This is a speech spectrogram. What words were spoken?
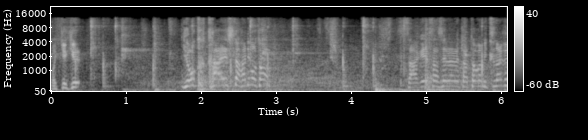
もう一球球よく返した張本下げさせられた戸上つなぐ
